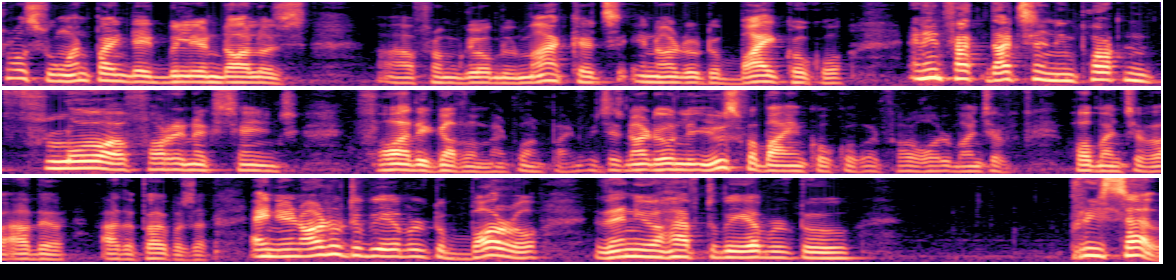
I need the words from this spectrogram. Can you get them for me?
close to $1.8 billion uh, from global markets in order to buy cocoa. And in fact, that's an important flow of foreign exchange for the government, one point, which is not only used for buying cocoa, but for a whole bunch of whole bunch of other other purposes. And in order to be able to borrow, then you have to be able to pre-sell.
